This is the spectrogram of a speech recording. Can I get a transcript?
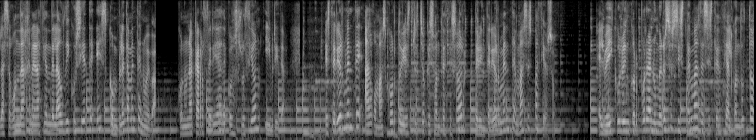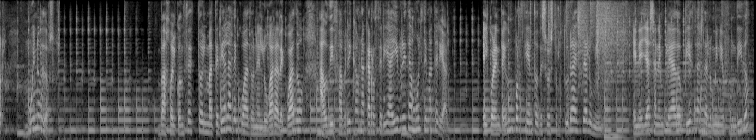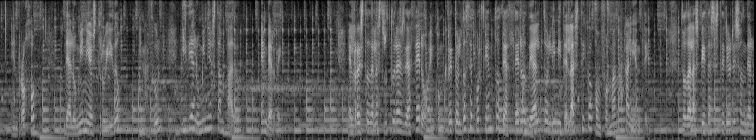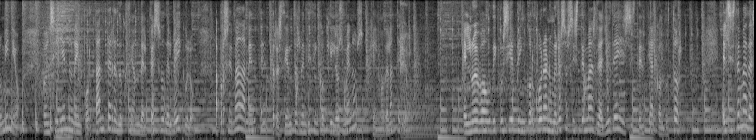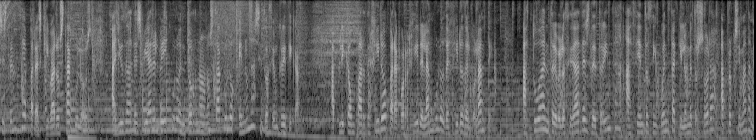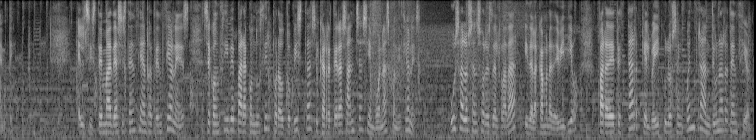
La segunda generación del Audi Q7 es completamente nueva, con una carrocería de construcción híbrida. Exteriormente algo más corto y estrecho que su antecesor, pero interiormente más espacioso. El vehículo incorpora numerosos sistemas de asistencia al conductor, muy novedosos. Bajo el concepto el material adecuado en el lugar adecuado, Audi fabrica una carrocería híbrida multimaterial. El 41% de su estructura es de aluminio. En ella se han empleado piezas de aluminio fundido, en rojo, de aluminio extruido, en azul, y de aluminio estampado, en verde. El resto de la estructura es de acero, en concreto el 12% de acero de alto límite elástico con formado caliente. Todas las piezas exteriores son de aluminio, consiguiendo una importante reducción del peso del vehículo, aproximadamente 325 kilos menos que el modelo anterior. El nuevo Audi Q7 incorpora numerosos sistemas de ayuda y asistencia al conductor. El sistema de asistencia para esquivar obstáculos ayuda a desviar el vehículo en torno a un obstáculo en una situación crítica. Aplica un par de giro para corregir el ángulo de giro del volante. Actúa entre velocidades de 30 a 150 km hora aproximadamente. El sistema de asistencia en retenciones se concibe para conducir por autopistas y carreteras anchas y en buenas condiciones usa los sensores del radar y de la cámara de vídeo para detectar que el vehículo se encuentra ante una retención.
